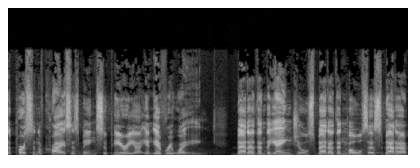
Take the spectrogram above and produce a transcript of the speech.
the person of Christ as being superior in every way better than the angels, better than Moses, better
